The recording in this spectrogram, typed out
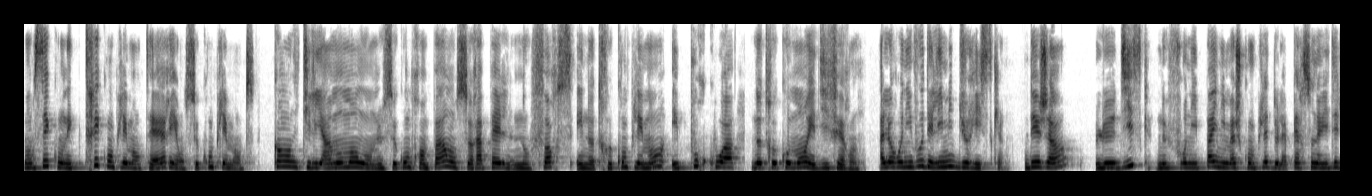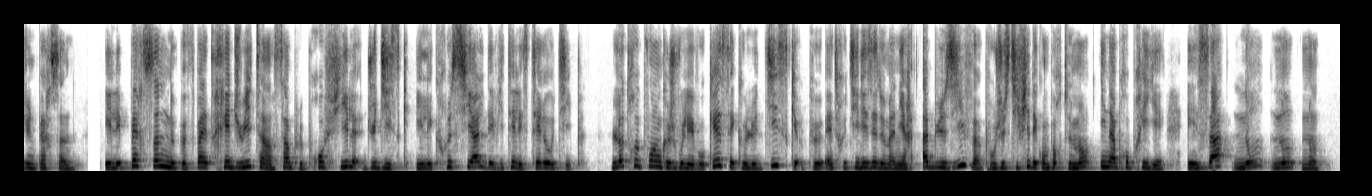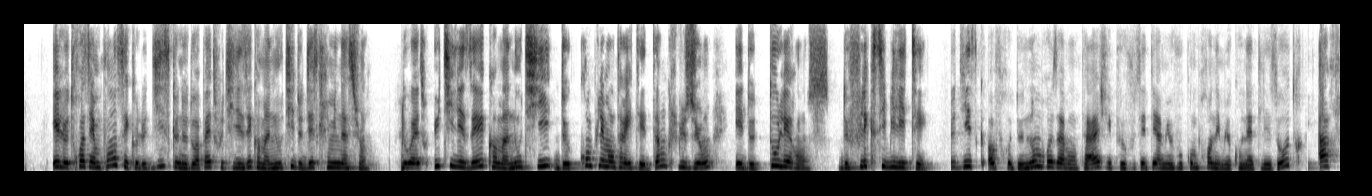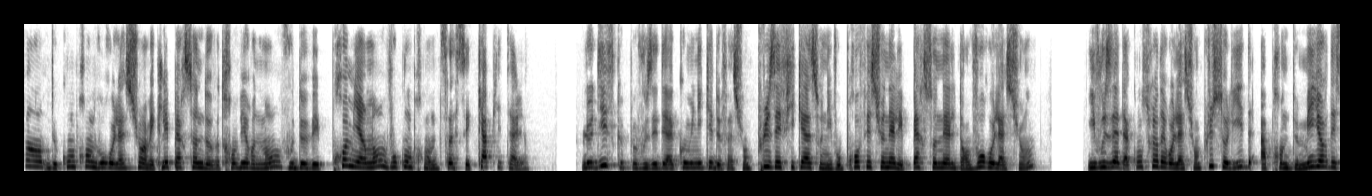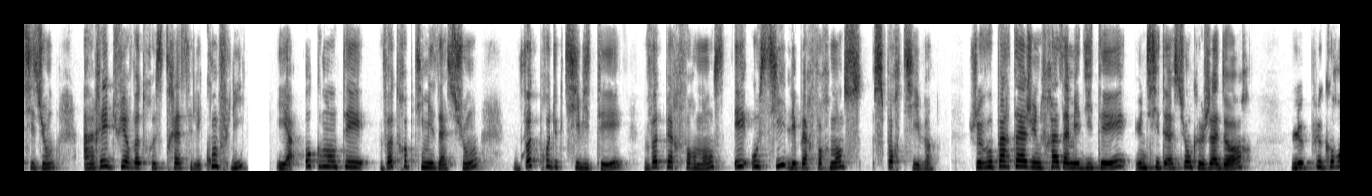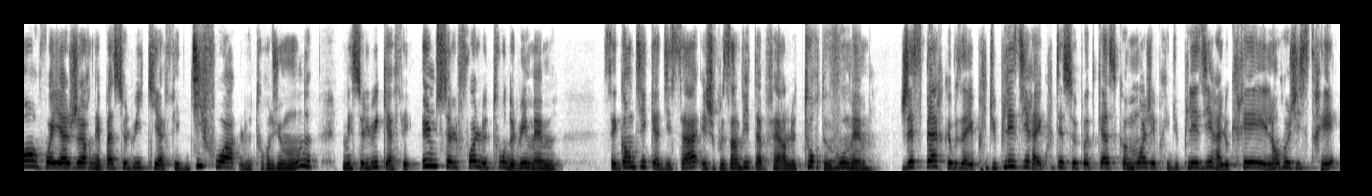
On sait qu'on est très complémentaires et on se complémente. Quand il y a un moment où on ne se comprend pas, on se rappelle nos forces et notre complément et pourquoi notre comment est différent. Alors au niveau des limites du risque, déjà, le disque ne fournit pas une image complète de la personnalité d'une personne. Et les personnes ne peuvent pas être réduites à un simple profil du disque. Il est crucial d'éviter les stéréotypes. L'autre point que je voulais évoquer, c'est que le disque peut être utilisé de manière abusive pour justifier des comportements inappropriés. Et ça, non, non, non. Et le troisième point, c'est que le disque ne doit pas être utilisé comme un outil de discrimination. Il doit être utilisé comme un outil de complémentarité, d'inclusion et de tolérance, de flexibilité. Le disque offre de nombreux avantages. Il peut vous aider à mieux vous comprendre et mieux connaître les autres. Afin de comprendre vos relations avec les personnes de votre environnement, vous devez premièrement vous comprendre. Ça, c'est capital. Le disque peut vous aider à communiquer de façon plus efficace au niveau professionnel et personnel dans vos relations. Il vous aide à construire des relations plus solides, à prendre de meilleures décisions, à réduire votre stress et les conflits et à augmenter votre optimisation, votre productivité, votre performance et aussi les performances sportives. Je vous partage une phrase à méditer, une citation que j'adore. Le plus grand voyageur n'est pas celui qui a fait dix fois le tour du monde, mais celui qui a fait une seule fois le tour de lui-même. C'est Gandhi qui a dit ça et je vous invite à faire le tour de vous-même. J'espère que vous avez pris du plaisir à écouter ce podcast comme moi j'ai pris du plaisir à le créer et l'enregistrer.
